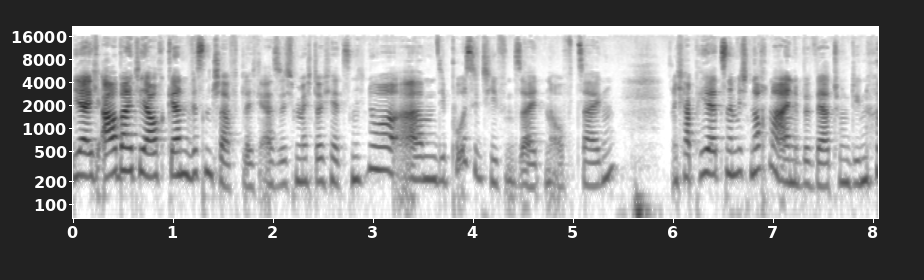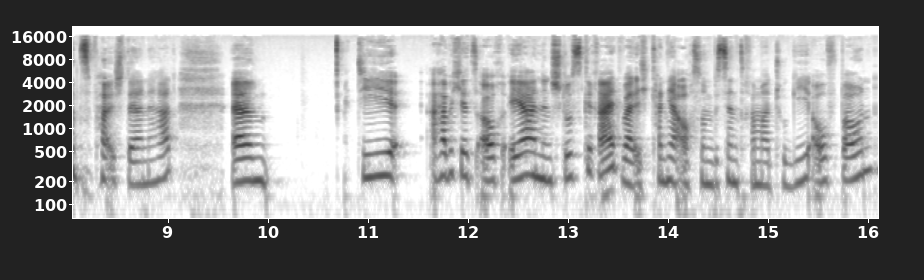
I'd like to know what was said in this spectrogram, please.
Ja, ich arbeite ja auch gern wissenschaftlich. Also ich möchte euch jetzt nicht nur ähm, die positiven Seiten aufzeigen. Ich habe hier jetzt nämlich nochmal eine Bewertung, die nur zwei Sterne hat. Ähm, die habe ich jetzt auch eher an den Schluss gereiht, weil ich kann ja auch so ein bisschen Dramaturgie aufbauen.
